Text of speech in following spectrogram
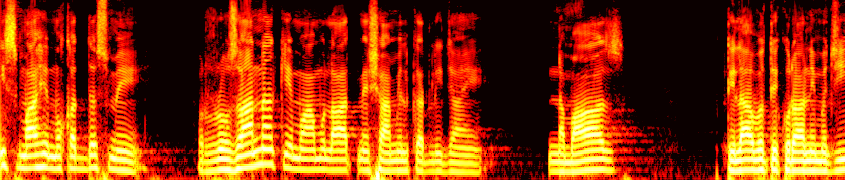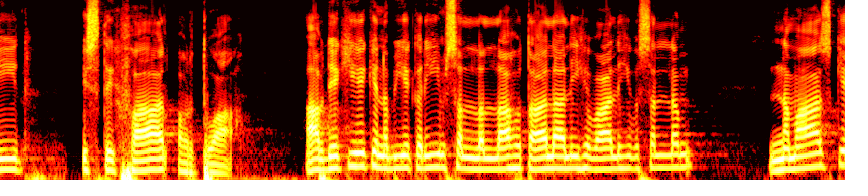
इस माह मुक़दस में रोज़ाना के मामूलात में शामिल कर ली जाएँ नमाज़, तिलावत कुरान मजीद इस्तफ़ार और दुआ। आप देखिए कि नबी करीम सल्लल्लाहु अलैहि वसल्लम नमाज़ के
